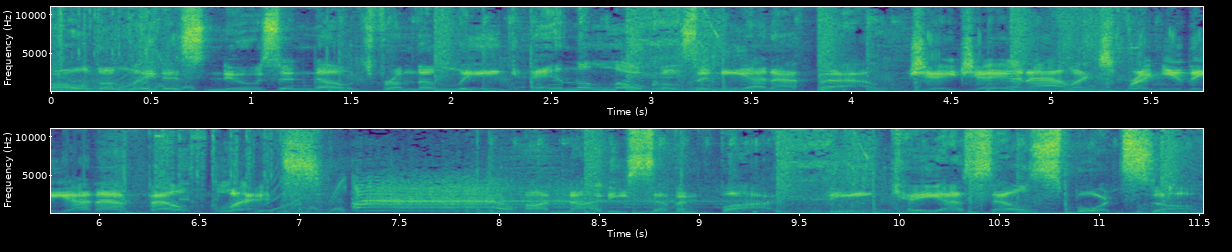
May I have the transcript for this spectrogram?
All the latest news and notes from the league and the locals in the NFL. JJ and Alex bring you the NFL Blitz ah! on 97.5, the KSL Sports Zone.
